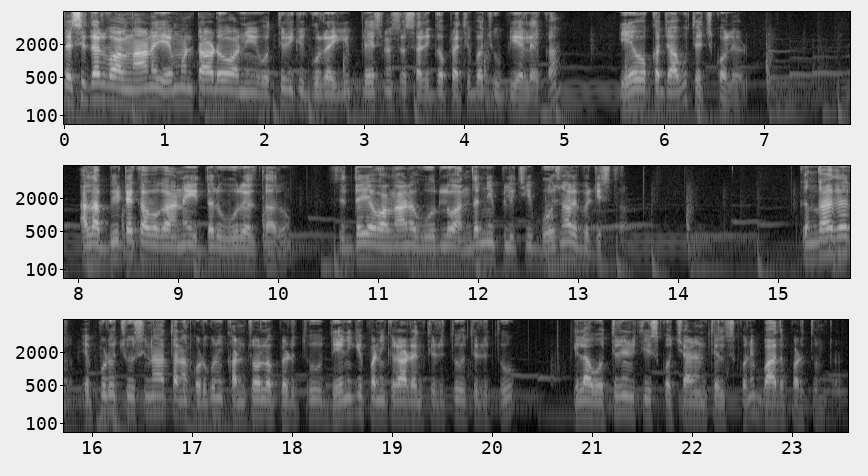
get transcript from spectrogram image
శశిధర్ వాళ్ళ నాన్న ఏమంటాడో అని ఒత్తిడికి గురయ్యి ప్లేస్మెంట్స్ సరిగ్గా ప్రతిభ చూపించలేక ఏ ఒక్క జాబు తెచ్చుకోలేడు. అలా బీటెక్ అవ్వగానే ఇద్దరు ఊరు వెళ్తారు సిద్ధయ్య వాళ్ళ నాన్న ఊర్లో అందరినీ పిలిచి భోజనాలు పెట్టిస్తాడు గంగాధర్ ఎప్పుడు చూసినా తన కొడుకుని కంట్రోల్లో పెడుతూ దేనికి పనికిరాడని తిడుతూ తిడుతూ ఇలా ఒత్తిడిని తీసుకొచ్చాడని తెలుసుకొని బాధపడుతుంటాడు.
